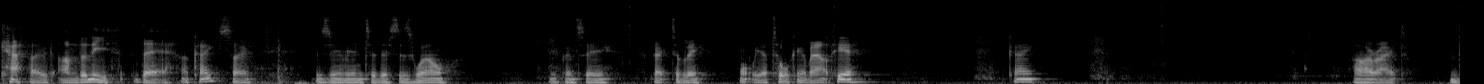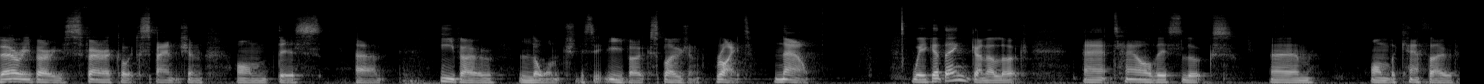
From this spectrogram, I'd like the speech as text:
cathode underneath there. Okay, so zoom into this as well. You can see effectively what we are talking about here. Okay. All right very, very spherical expansion on this um, EVO launch, this is EVO explosion. Right, now we're then going to look at how this looks um, on the cathode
